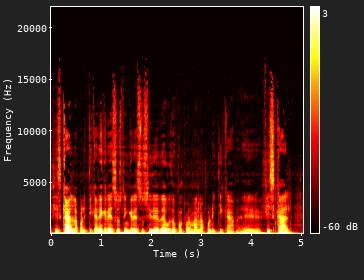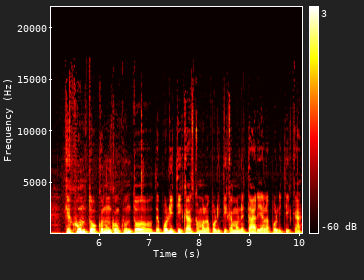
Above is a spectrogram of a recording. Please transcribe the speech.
fiscal, la política de egresos, de ingresos y de deuda conforman la política eh, fiscal que junto con un conjunto de políticas como la política monetaria, la política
